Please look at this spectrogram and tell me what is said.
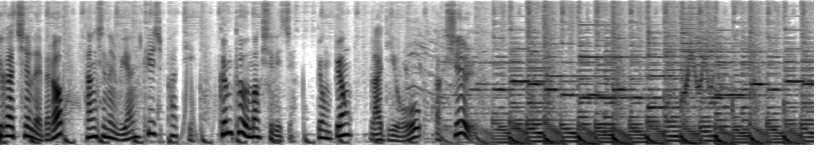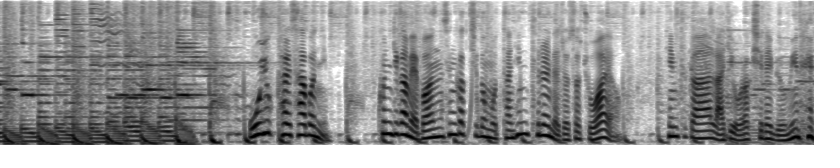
우리 같이 레벨업 당신을 위한 퀴즈 파티 금토 음악 시리즈 뿅뿅 라디오 락실. 5684번님 쿤디가 매번 생각지도 못한 힌트를 내줘서 좋아요. 힌트가 라디오 오락실의 묘미네요.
